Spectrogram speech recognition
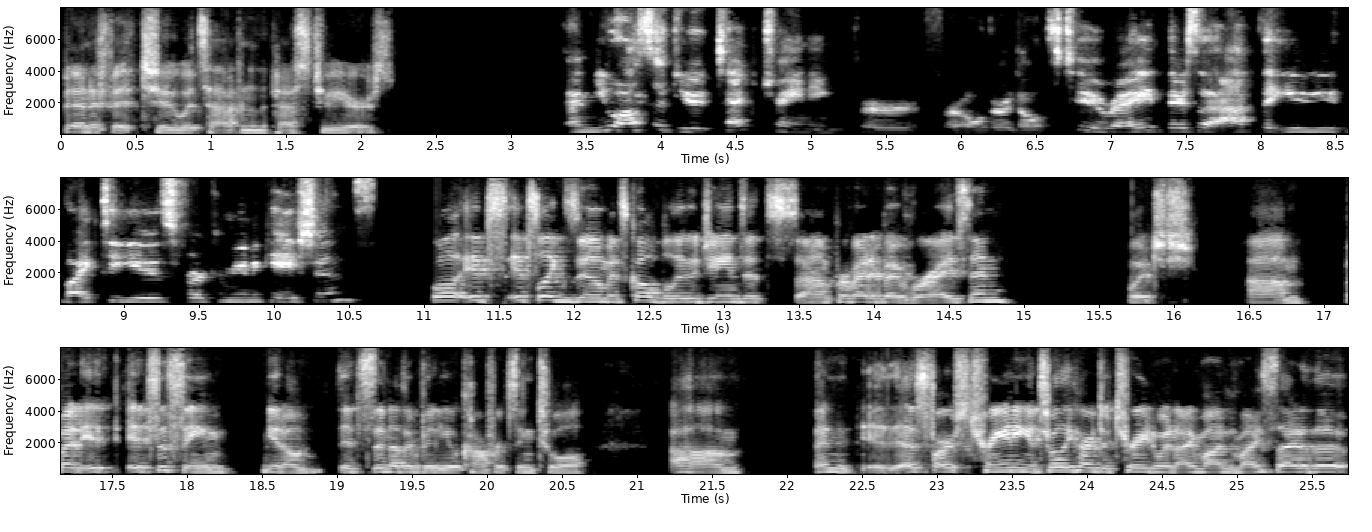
benefit to what's happened in the past two years. And you also do tech training for for older adults too, right? There's an app that you like to use for communications. Well, it's it's like Zoom. It's called BlueJeans. It's um, provided by Verizon, which, um, but it it's the same. You know, it's another video conferencing tool. Um, and as far as training, it's really hard to train when I'm on my side of the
